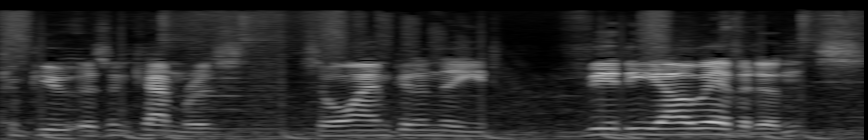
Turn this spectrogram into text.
computers and cameras, so I am gonna need video evidence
